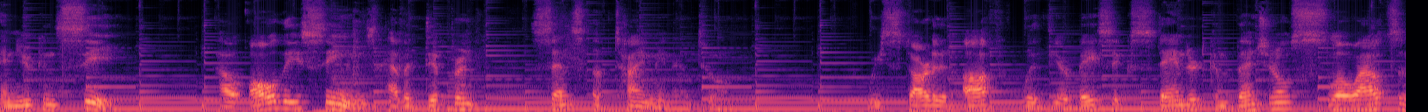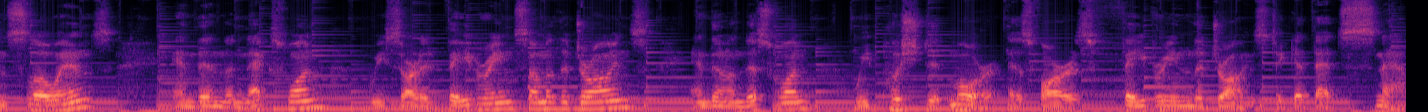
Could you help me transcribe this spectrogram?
And you can see how all these scenes have a different sense of timing into them. We started off with your basic standard conventional slow outs and slow ins and then the next one we started favoring some of the drawings and then on this one we pushed it more as far as favoring the drawings to get that snap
